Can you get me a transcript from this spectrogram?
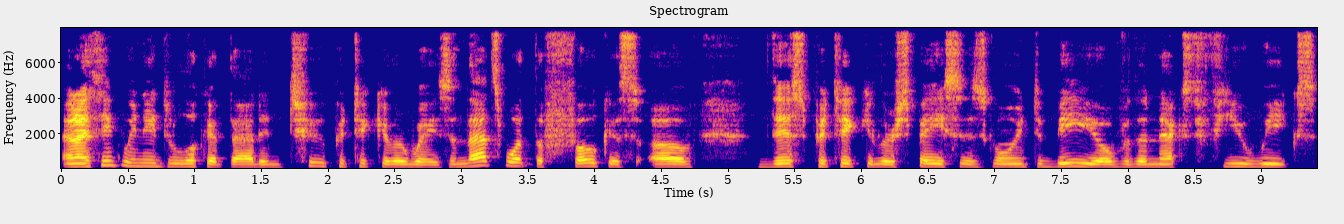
And I think we need to look at that in two particular ways, and that's what the focus of this particular space is going to be over the next few weeks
